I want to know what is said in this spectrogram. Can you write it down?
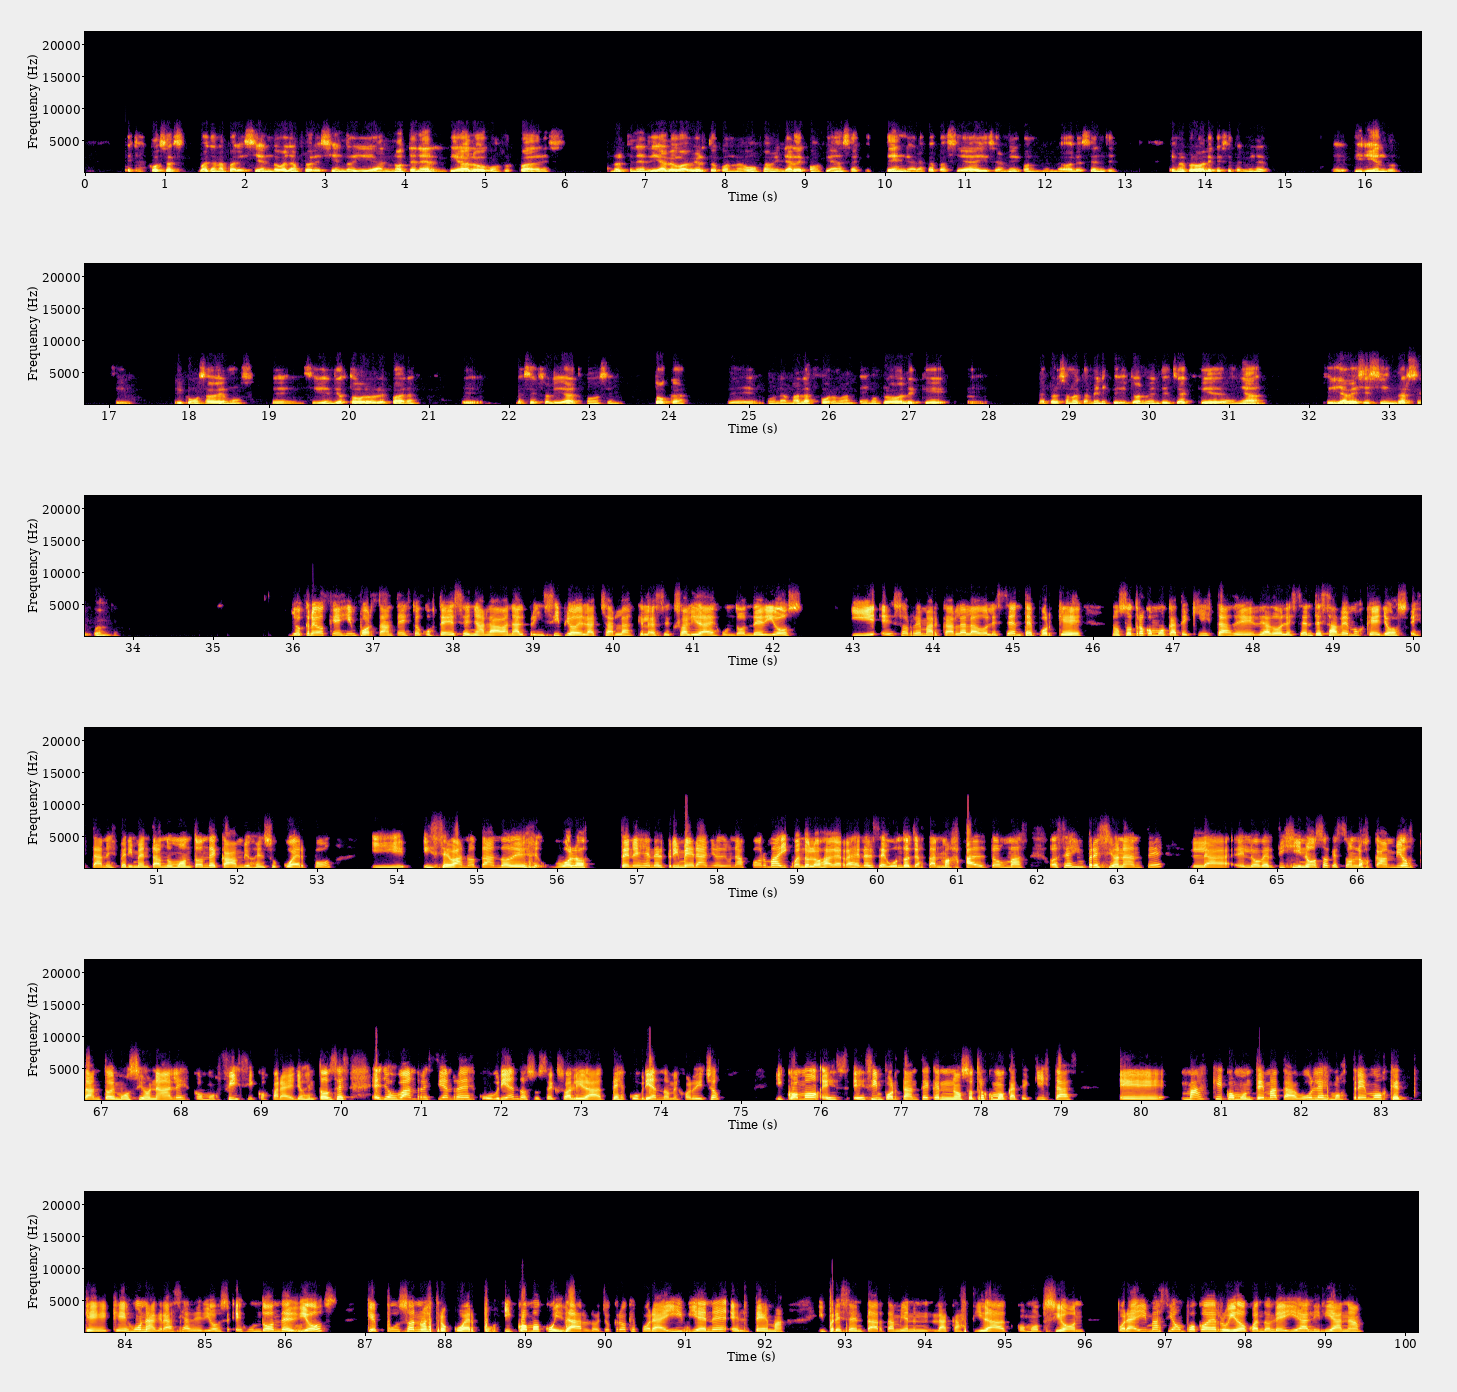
estas cosas vayan apareciendo, vayan floreciendo y a no tener diálogo con sus padres, a no tener diálogo abierto con algún familiar de confianza que tenga la capacidad de discernir con el adolescente, es muy probable que se termine eh, hiriendo. Y como sabemos, eh, si bien Dios todo lo repara, eh, la sexualidad cuando se toca de una mala forma, es muy probable que eh, la persona también espiritualmente ya quede dañada, ¿sí? y a veces sin darse cuenta. Yo creo que es importante esto que ustedes señalaban al principio de la charla, que la sexualidad es un don de Dios y eso remarcarle al adolescente porque nosotros como catequistas de, adolescentes sabemos que ellos están experimentando un montón de cambios en su cuerpo y, se va notando de, vos los tenés en el primer año de una forma y cuando los agarras en el segundo ya están más altos, más, o sea, es impresionante la, lo vertiginoso que son los cambios tanto emocionales como físicos para ellos. Entonces, ellos van recién redescubriendo su sexualidad, descubriendo, mejor dicho, y cómo es, es importante que nosotros como catequistas, eh, más que como un tema tabú, les mostremos que, que, que, es una gracia de Dios, es un don de Dios que puso en nuestro cuerpo y cómo cuidarlo. Yo creo que por ahí viene el tema y presentar también la castidad como opción. Por ahí me hacía un poco de ruido cuando leía a Liliana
